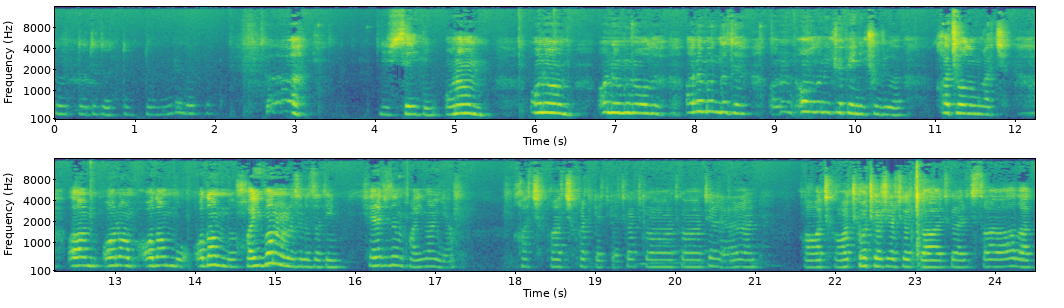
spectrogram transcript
Dur dur dur dur dur dur dur dur. Düşseydin. Anam. Anam. Anamın oğlu. Anamın kızı. Anam, oğlunun köpeğinin çocuğu. Kaç oğlum kaç. Anam, anam adam bu. Adam bu. Hayvan anasını satayım. Şerefsizim hayvan ya. Kaç kaç kaç kaç kaç kaç kaç kaç kaç kaç kaç kaç kaç kaç kaç kaç kaç salak.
